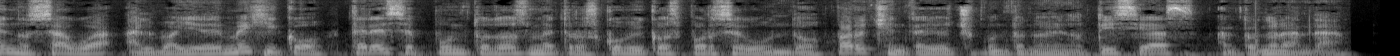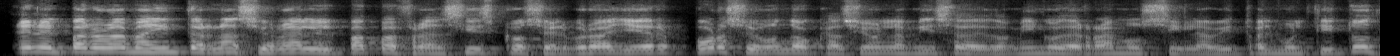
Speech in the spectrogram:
menos agua al Valle de México, 13.2 metros cúbicos por segundo. Para 88.9 Noticias, Antonio Aranda. En el panorama internacional, el Papa Francisco celebró ayer por segunda ocasión la misa de Domingo de Ramos sin la habitual multitud.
